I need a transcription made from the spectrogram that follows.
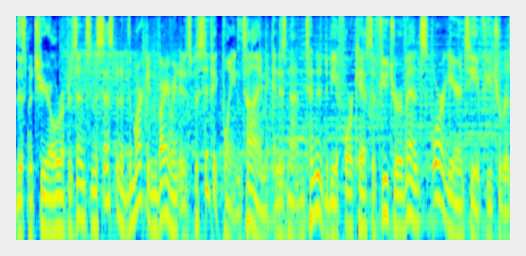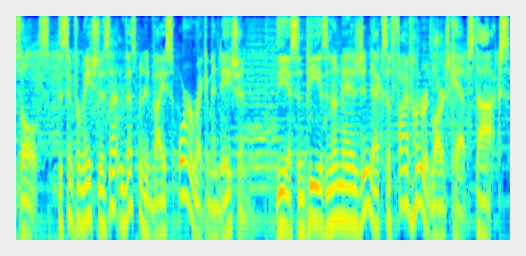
This material represents an assessment of the market environment at a specific point in time and is not intended to be a forecast of future events or a guarantee of future results. This information is not investment advice or a recommendation. The S&P is an unmanaged index of 500 large cap stocks.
